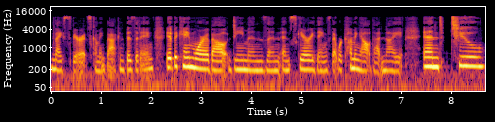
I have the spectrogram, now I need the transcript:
nice spirits coming back and visiting. It became more about demons and and scary things that were coming out that night, and to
